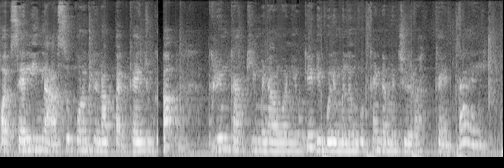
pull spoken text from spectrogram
hot selling lah. So korang kena dapatkan juga krim kaki menawan ni okay. Dia boleh melembutkan dan mencerahkan. Bye.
